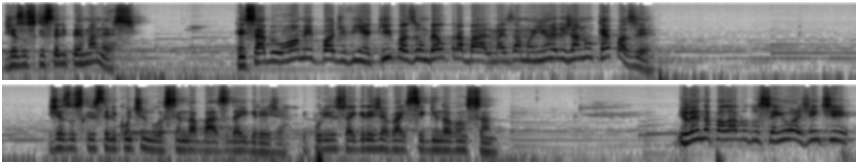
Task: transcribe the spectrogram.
Jesus Cristo ele permanece. Quem sabe o homem pode vir aqui fazer um belo trabalho, mas amanhã ele já não quer fazer. Jesus Cristo ele continua sendo a base da igreja. E por isso a igreja vai seguindo avançando. E lendo a palavra do Senhor, a gente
